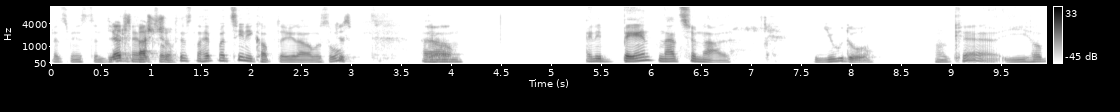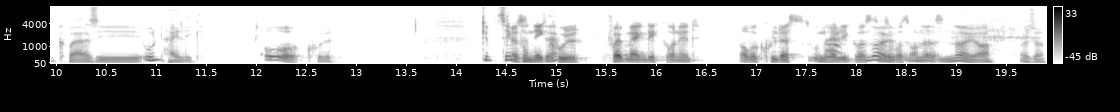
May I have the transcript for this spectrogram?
Jetzt, wenn es den Ja, Dirk das Schneider passt gesagt schon. hast, dann hätten wir 10 gehabt, der jeder, aber so. Das, ja. ähm, eine Band national. Judo. Okay, ich habe quasi unheilig. Oh, cool. Gibt 10 also Punkte. nicht cool. Gefällt mir eigentlich gar nicht. Aber cool, dass du unheilig warst na, oder sowas na, anderes. Naja, also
